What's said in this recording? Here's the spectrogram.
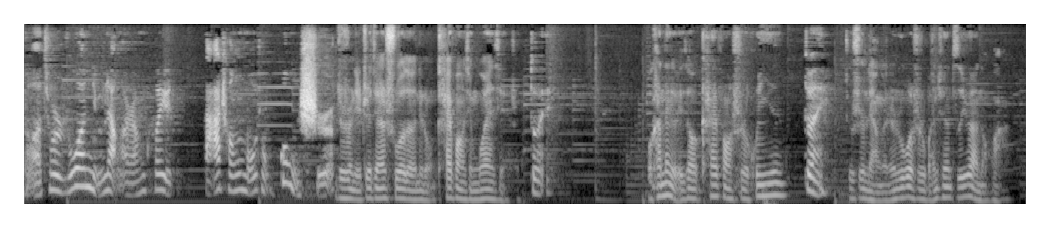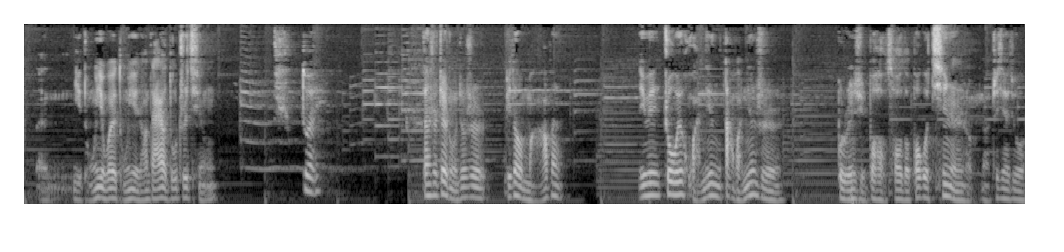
择，就是如果你们两个人可以达成某种共识，就是你之前说的那种开放性关系，是吧？对。我看那个也叫开放式婚姻，对，就是两个人如果是完全自愿的话，嗯，你同意我也同意，然后大家都知情。对。但是这种就是比较麻烦，因为周围环境大环境是不允许不好操作，包括亲人什么的，这些就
